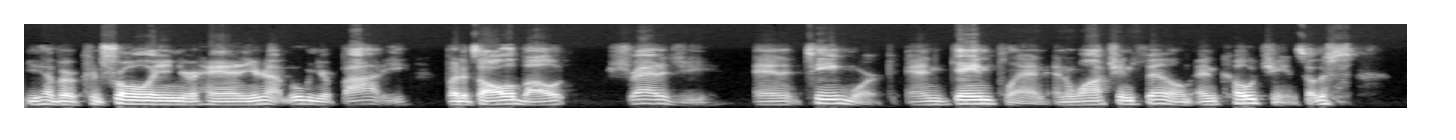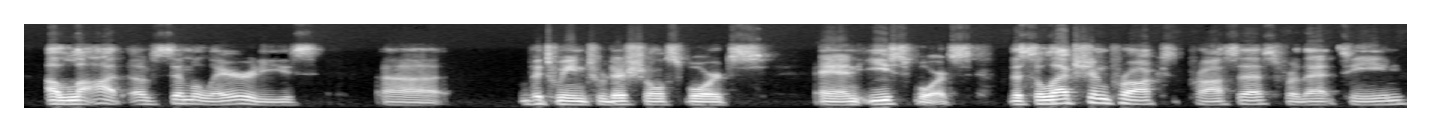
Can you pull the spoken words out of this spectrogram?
you have a controller in your hand, you're not moving your body, but it's all about strategy and teamwork and game plan and watching film and coaching. So there's a lot of similarities uh, between traditional sports and esports. The selection proc- process for that team,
